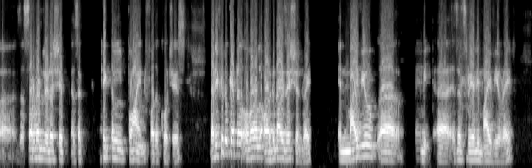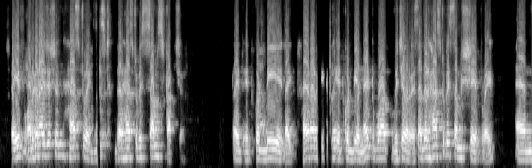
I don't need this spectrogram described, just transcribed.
uh, the servant leadership as a critical point for the coaches. But if you look at the overall organization, right? In my view, uh, maybe uh, it's really my view, right? If organization has to exist, there has to be some structure, right? It could be like hierarchical, it could be a network, whichever way. So there has to be some shape, right? And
